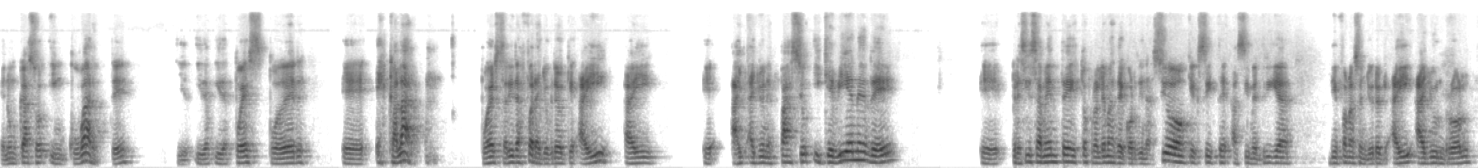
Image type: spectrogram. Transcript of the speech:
en un caso, incubarte y, después poder eh, escalar, poder salir afuera. Yo creo que ahí hay, eh, hay, hay, un espacio y que viene de eh, precisamente estos problemas de coordinación que existe, asimetría de información. Yo creo que ahí hay un rol.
